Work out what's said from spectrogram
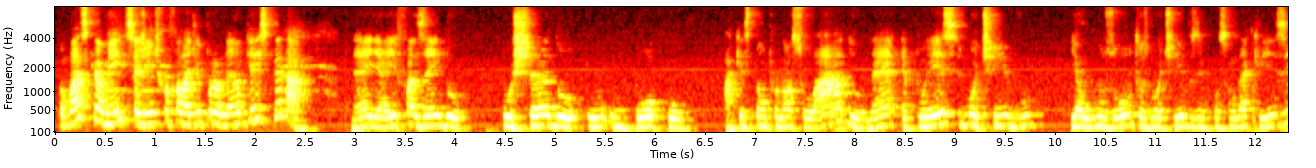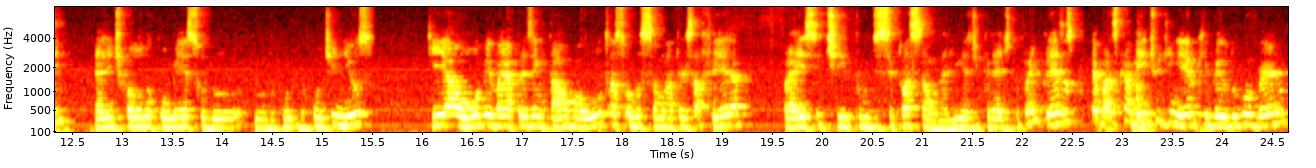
Então, basicamente, se a gente for falar de Pronamp, é esperar, né? E aí fazendo, puxando um, um pouco a questão para o nosso lado, né? É por esse motivo e alguns outros motivos em função da crise a gente falou no começo do, do, do Continuous que a OMI vai apresentar uma outra solução na terça-feira para esse tipo de situação, né? linhas de crédito para empresas, porque basicamente o dinheiro que veio do governo,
